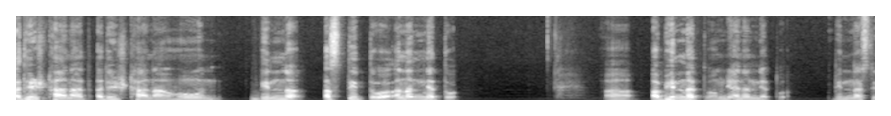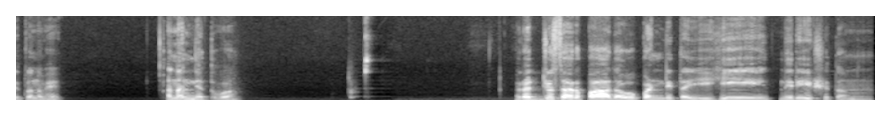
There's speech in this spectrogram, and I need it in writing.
अधिष्ठानात अधिष्ठानाहून भिन्न अस्तित्व अनन्यत्व अभिन्नत्व म्हणजे अनन्यत्व. भिन्न अस्तित्व नव्हे अनन्यत्व. रज्जु सर्पादौ पंडितैही निरीक्षितम.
